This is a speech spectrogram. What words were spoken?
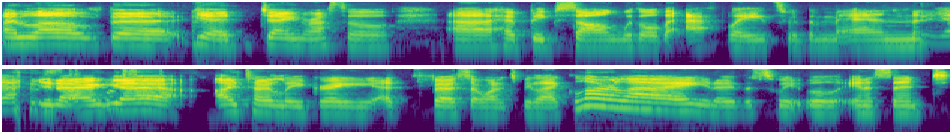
I love the yeah Jane Russell, uh, her big song with all the athletes with the men. Yes, you know, yeah, I totally agree. At first, I wanted to be like Lorelei, you know, the sweet little innocent,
